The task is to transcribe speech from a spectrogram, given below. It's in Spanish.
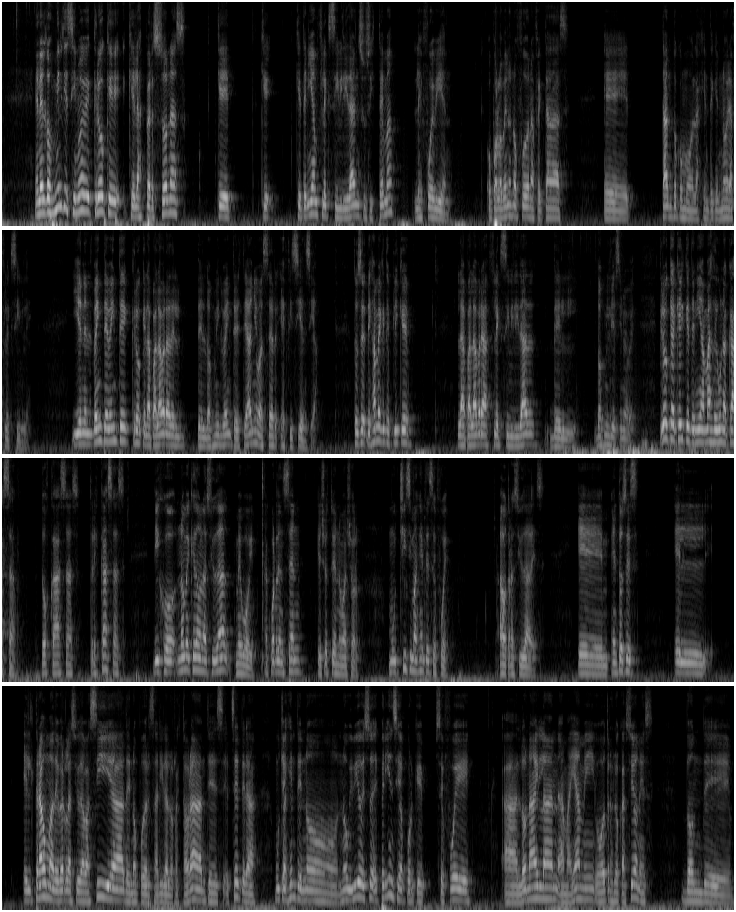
En el 2019 creo que, las personas que, tenían flexibilidad en su sistema les fue bien. O por lo menos no fueron afectadas eh, tanto como la gente que no era flexible. Y en el 2020 creo que la palabra del, del 2020 de este año va a ser eficiencia. Entonces déjame que te explique la palabra flexibilidad del 2019. Creo que aquel que tenía más de una casa dos casas, tres casas. Dijo, no me quedo en la ciudad, me voy. Acuérdense que yo estoy en Nueva York. Muchísima gente se fue a otras ciudades. Em, entonces, el, el trauma de ver la ciudad vacía, de no poder salir a los restaurantes, etc. Mucha gente no, no vivió esa experiencia porque se fue a Long Island, a Miami o otras locaciones donde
